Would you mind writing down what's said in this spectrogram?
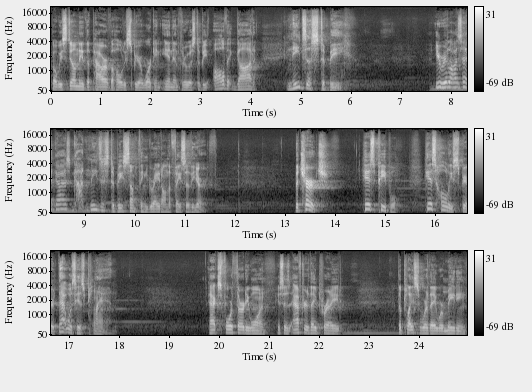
but we still need the power of the Holy Spirit working in and through us to be all that God needs us to be. You realize that, guys? God needs us to be something great on the face of the earth. The church, His people, His Holy Spirit, that was His plan. Acts 4:31 it says after they prayed the place where they were meeting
